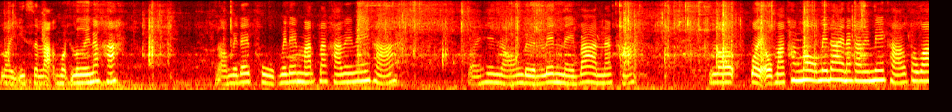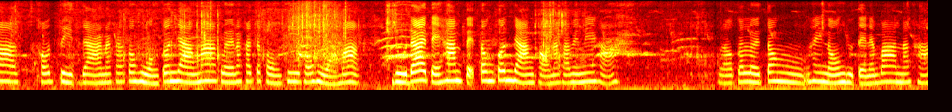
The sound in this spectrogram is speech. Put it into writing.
ปล่อยอิสระหมดเลยนะคะ เราไม่ได้ผูกไม่ได้มัดนะคะแม่แม่ๆค่ะปล่อยให้น้องเดินเล่นในบ้านนะคะ เราปล่อยออกมาข้างนอกไม่ได้นะคะแม่แม่ๆค่ะเพราะว่าเขาติดยางนะคะ ก็ห่วงต้นยางมากเลยนะคะเจ้าของที่เขาห่วงมาก อยู่ได้แต่ห้ามเตะต้องต้นยางเขานะคะแม่แม่ๆค่ะเราก็เลยต้องให้น้องอยู่แต่ในบ้านนะคะ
